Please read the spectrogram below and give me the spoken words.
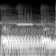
Thank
